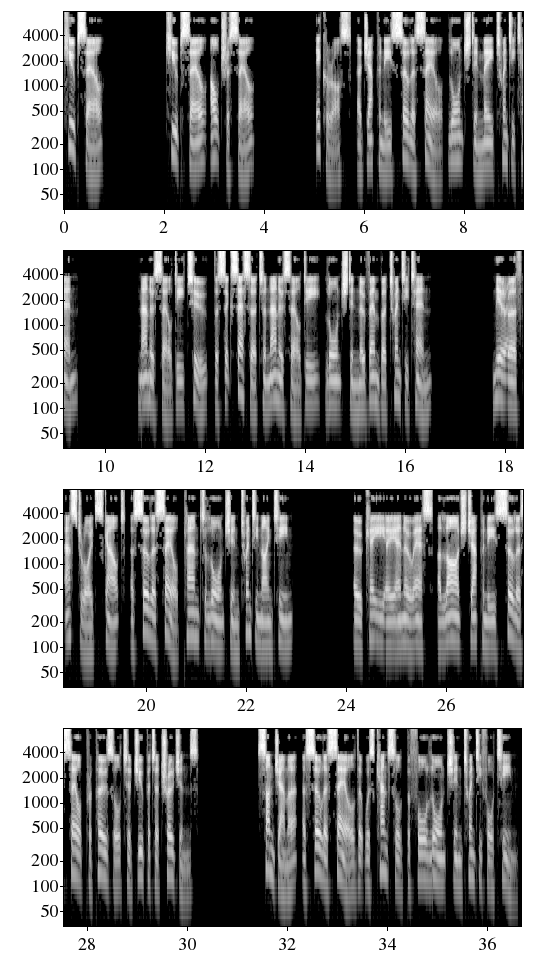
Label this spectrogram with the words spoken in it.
CubeSail CubeSail Ultrasail IKAROS, a Japanese solar sail, launched in May 2010 NanoSail D2, the successor to NanoSail D, launched in November 2010 Near-Earth Asteroid Scout, a solar sail planned to launch in 2019 OKEANOS, a large Japanese solar sail proposal to Jupiter Trojans. Sunjammer, a solar sail that was cancelled before launch in 2014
